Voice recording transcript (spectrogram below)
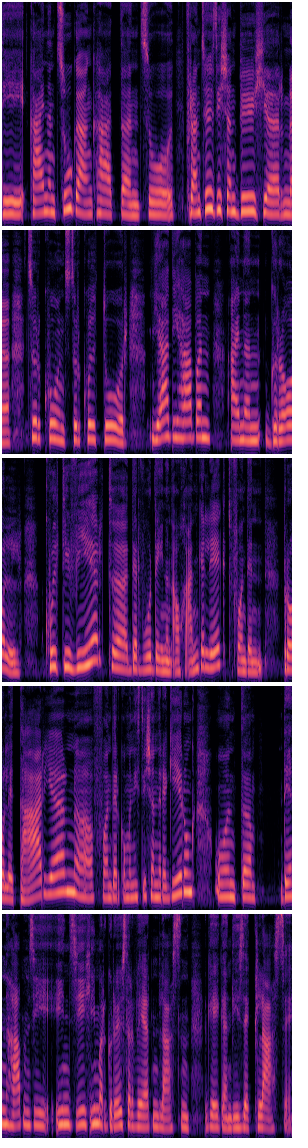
die keinen Zugang hatten zu französischen Büchern, äh, zur Kunst, zur Kultur, ja, die haben einen Groll kultiviert, äh, der wurde ihnen auch angelegt von den Proletariern, von der kommunistischen Regierung. Und den haben sie in sich immer größer werden lassen gegen diese Klasse.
